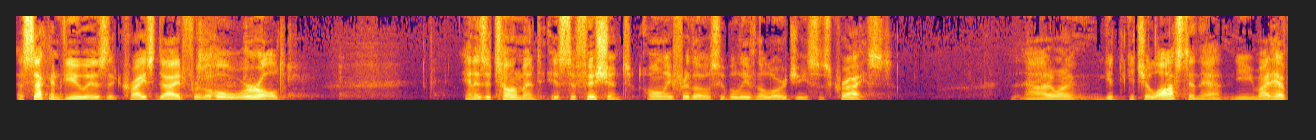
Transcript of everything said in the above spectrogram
A second view is that Christ died for the whole world, and his atonement is sufficient only for those who believe in the Lord Jesus Christ. Now, I don't want to get, get you lost in that. You might have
